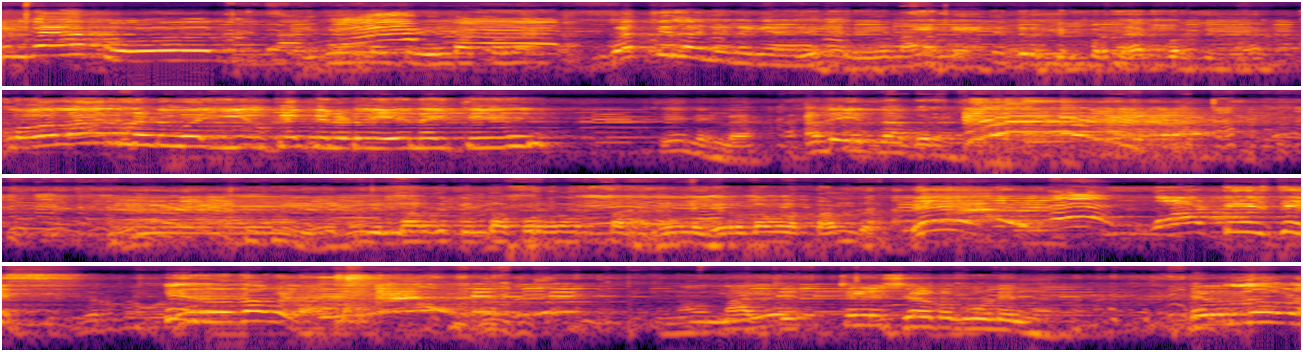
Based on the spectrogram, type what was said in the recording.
ಇಲ್ದಾಪುರ. ಇಂದಾಪುರ? ಗೊತ್ತಿಲ್ಲ ನಿನಗೆ. ಕೋಲಾರ ನಡುವ ಈ ಕಬ್ಬಿ ನಡುವೆ ಏನೈತಿ? ಏನಿಲ್ಲ. ಅದೇ ಇಂದಾಪುರ ಏನು ಇಲ್ಲಾರ್ದಕ್ಕೆ ಇಂದಾಪುರ ಅಂತ ನಿನ್ನ ಹಿರದವಳ ತಂದು. ವಾಟ್ ಈಸ್ ದಿಸ್ ಹಿರದವಳ. ನಾವು ನಾ ತಿಳಿಸಿ ಹೇಳ್ಬೇಕು ನೋಡಿ ಹಿರದವಳ.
